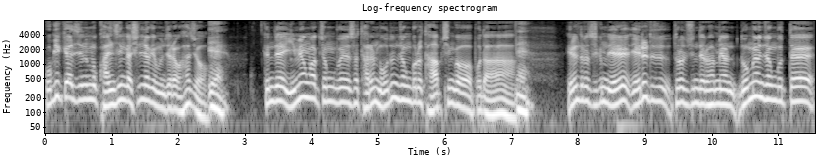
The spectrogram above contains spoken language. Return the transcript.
거기까지는 뭐 관심과 실력의 문제라고 하죠. 예. 근데 이명박 정부에서 다른 모든 정보를 다 합친 것보다 네. 예를 들어서 지금 예를, 예를 들- 들어주신 대로 하면 노무현 정부 때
